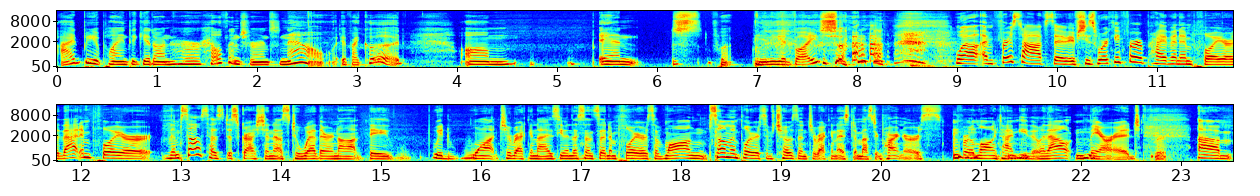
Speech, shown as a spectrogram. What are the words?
I'd be applying to get on her health insurance now if I could. Um, and any advice? well, and first off, so if she's working for a private employer, that employer themselves has discretion as to whether or not they would want to recognize you in the sense that employers have long, some employers have chosen to recognize domestic partners mm-hmm. for a mm-hmm. long time, mm-hmm. even without mm-hmm. marriage. Right. Um,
